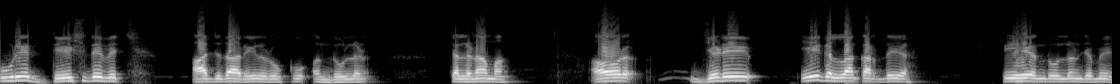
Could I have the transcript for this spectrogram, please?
ਪੂਰੇ ਦੇਸ਼ ਦੇ ਵਿੱਚ ਅੱਜ ਦਾ ਰੇਲ ਰੋਕੋ ਅੰਦੋਲਨ ਚੱਲਣਾ ਵਾ ਔਰ ਜਿਹੜੇ ਇਹ ਗੱਲਾਂ ਕਰਦੇ ਆ ਵੀ ਇਹ ਅੰਦੋਲਨ ਜਿਵੇਂ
